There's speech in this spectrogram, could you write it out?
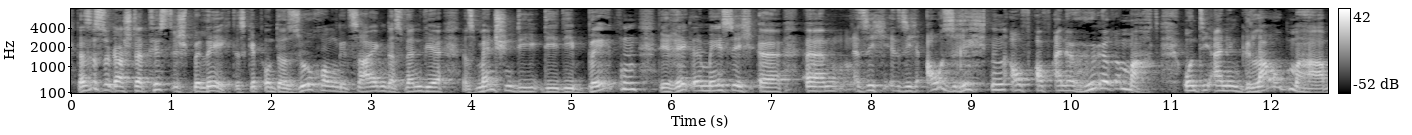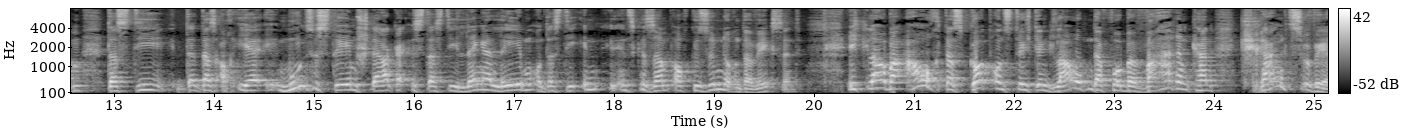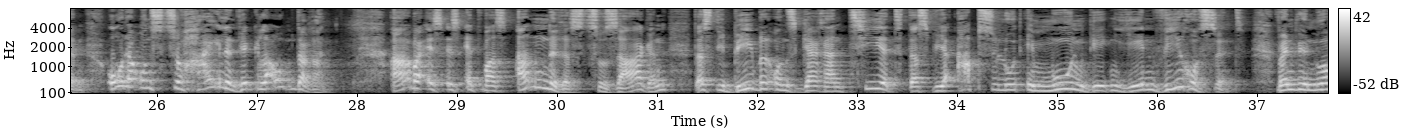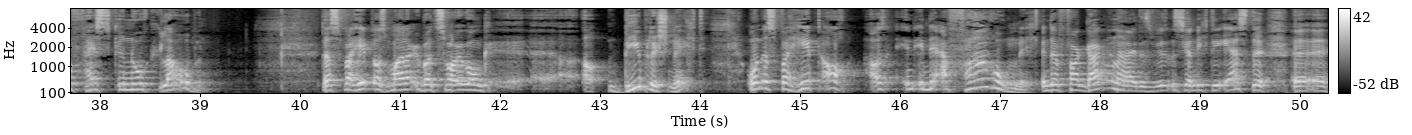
Das ist sogar statistisch belegt. Es gibt Untersuchungen, die zeigen, dass wenn wir, dass Menschen, die die die beten, die regelmäßig äh, ähm, sich sich ausrichten auf auf eine höhere Macht und die einen Glauben haben, dass die, dass auch ihr Immunsystem stärker ist, dass die länger leben und dass die in, insgesamt auch gesünder unterwegs sind. Ich glaube auch, dass Gott uns durch den Glauben davor bewahren kann, krank zu werden oder uns zu heilen. Wir glauben daran. Aber es ist etwas anderes zu sagen, dass die Bibel uns garantiert, dass wir absolut immun gegen jeden Virus sind, wenn wir nur fest genug glauben. Das verhebt aus meiner Überzeugung biblisch nicht. Und es verhebt auch aus, in, in der Erfahrung nicht. In der Vergangenheit, es ist ja nicht die erste äh, äh,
